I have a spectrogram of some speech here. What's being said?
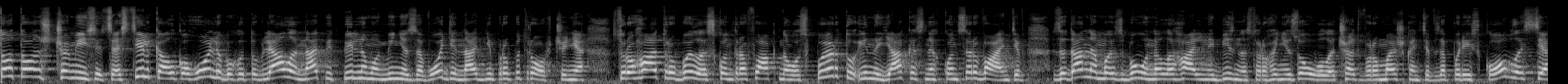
«100 тонн щомісяця. Стільки алкоголю виготовляли на підпільному міні-заводі на Дніпропетровщині. Сурогат робили з контрафактного спирту і неякісних консервантів. За даними СБУ, нелегальний бізнес організовували четверо мешканців Запорізької області.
